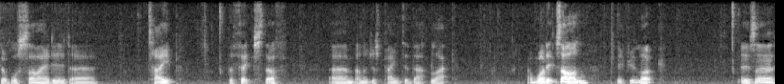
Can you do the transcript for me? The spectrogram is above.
double-sided uh, tape, the thick stuff, um, and I just painted that black and what it's on if you look is a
